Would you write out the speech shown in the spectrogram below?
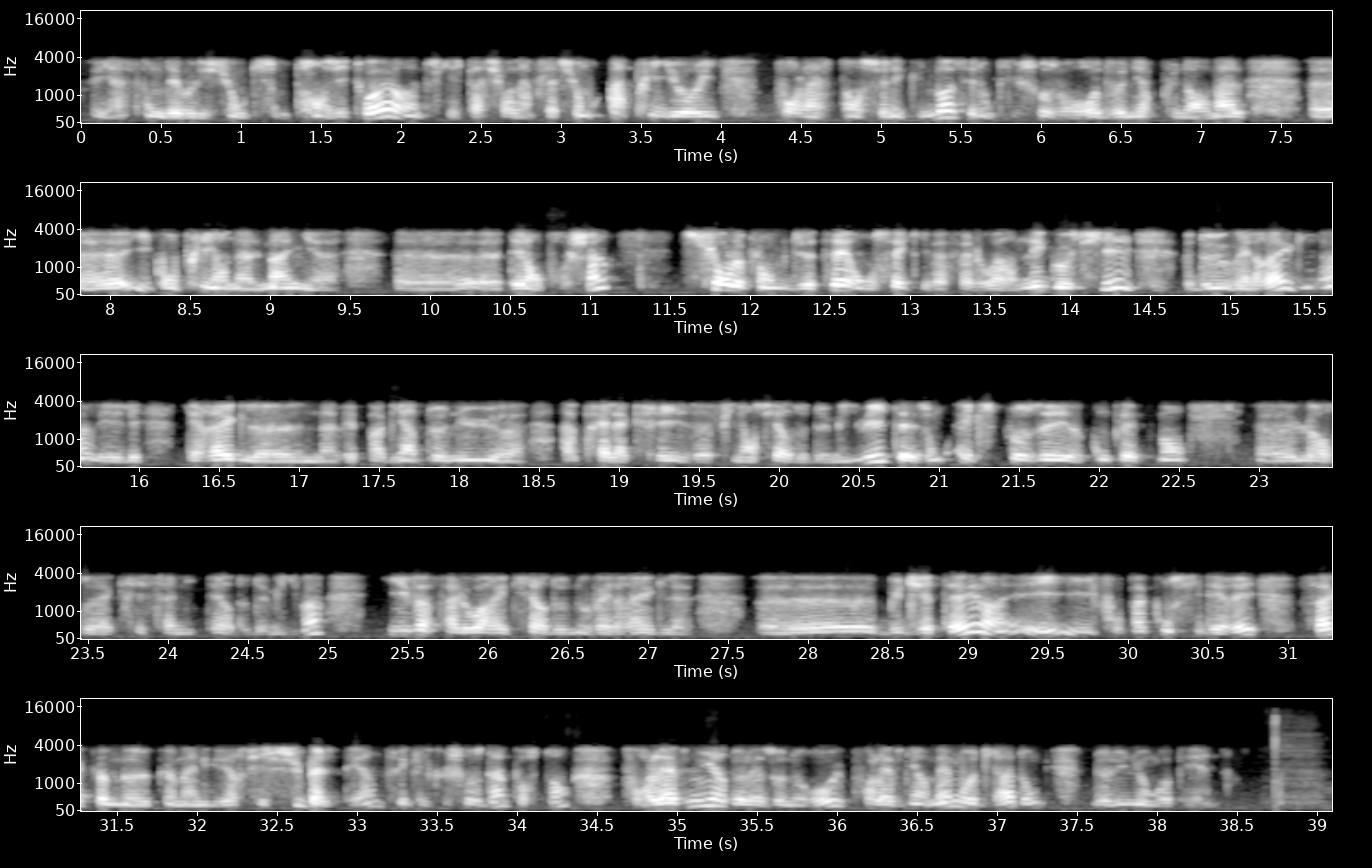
il y a un certain nombre d'évolutions qui sont transitoires. Hein, tout ce qui se passe sur l'inflation, a priori, pour l'instant, ce n'est qu'une bosse, et donc les choses vont redevenir plus normales, euh, y compris en Allemagne euh, dès l'an prochain. Sur le plan budgétaire, on sait qu'il va falloir négocier de nouvelles règles. Hein. Les, les, les, règles n'avaient pas bien tenu euh, après la crise financière de 2008. Elles ont explosé complètement euh, lors de la crise sanitaire de 2020. Il va falloir écrire de nouvelles règles euh, budgétaires et il ne faut pas considérer ça comme, comme un exercice subalterne. C'est quelque chose d'important pour l'avenir de la zone euro et pour l'avenir même au-delà donc de l'Union européenne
